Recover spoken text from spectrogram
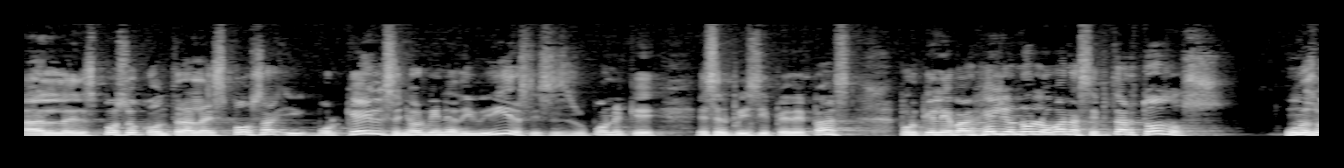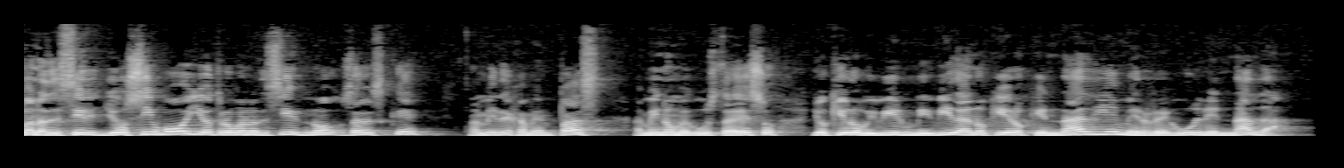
al esposo contra la esposa. ¿Y por qué el Señor viene a dividir si se supone que es el príncipe de paz? Porque el Evangelio no lo van a aceptar todos. Unos van a decir, yo sí voy, y otros van a decir, no, ¿sabes qué? A mí déjame en paz, a mí no me gusta eso, yo quiero vivir mi vida, no quiero que nadie me regule nada.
